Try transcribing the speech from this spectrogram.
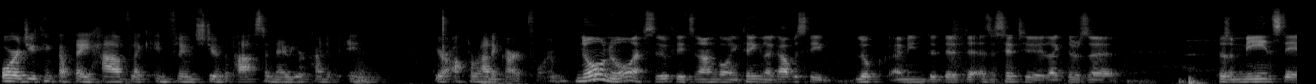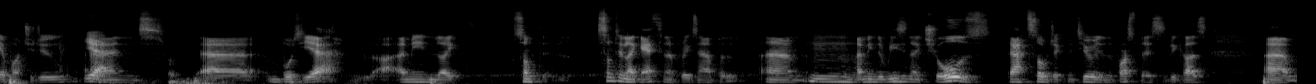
Or do you think that they have like influenced you in the past and now you're kind of in your operatic art form? No, no, absolutely. It's an ongoing thing. Like obviously, look, I mean, the, the, the, as I said to you, like there's a there's a mainstay of what you do. Yeah. And uh, but yeah, I- mean, like something something like Eithne, for example. Um, Mm. I mean, the reason I chose that subject material in the first place is because um,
